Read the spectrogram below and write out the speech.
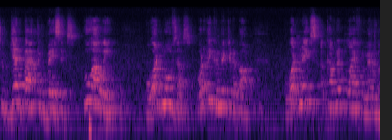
to get back to basics. Who are we? What moves us? What are we convicted about? What makes a covenant life member?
